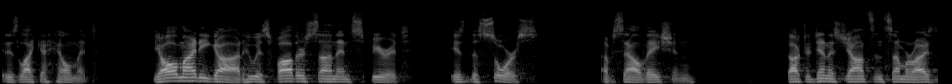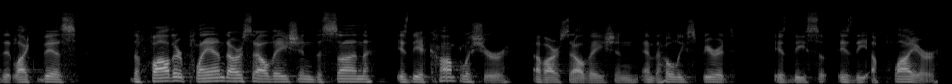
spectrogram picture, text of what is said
it is like a helmet. The Almighty God, who is Father, Son, and Spirit, is the source of salvation. Dr. Dennis Johnson summarized it like this The Father planned our salvation, the Son is the accomplisher of our salvation, and the Holy Spirit is the, is the applier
